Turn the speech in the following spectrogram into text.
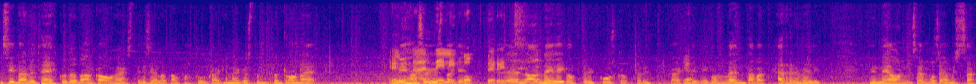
sitä nyt hehkutetaan kauheasti ja siellä tapahtuu kaiken näköistä, mutta drone Eli ihan syystäkin. nelikopterit. No nelikopterit, kuuskopterit, kaikki niin kuin lentävät härvelit. Niin ne on semmoisia, missä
